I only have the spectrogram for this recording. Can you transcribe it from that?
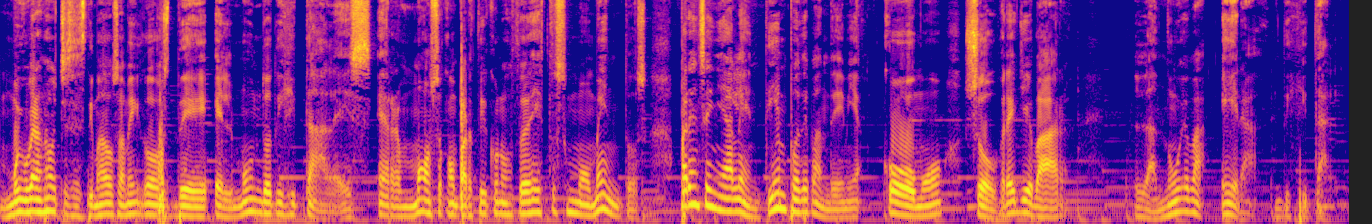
Muy buenas noches, estimados amigos de El Mundo Digital. Es hermoso compartir con ustedes estos momentos para enseñarles en tiempo de pandemia cómo sobrellevar la nueva era digital.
